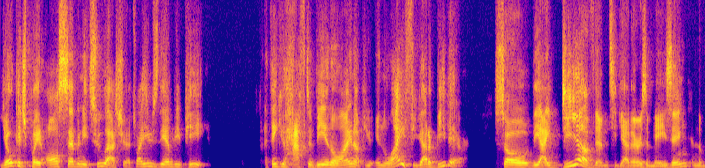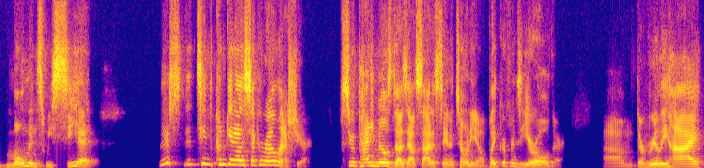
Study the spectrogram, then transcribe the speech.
Jokic played all 72 last year. That's why he was the MVP. I think you have to be in the lineup. You in life, you got to be there. So the idea of them together is amazing. And the moments we see it, there's the team couldn't get out of the second round last year. See what Patty Mills does outside of San Antonio. Blake Griffin's a year older. Um, they're really high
